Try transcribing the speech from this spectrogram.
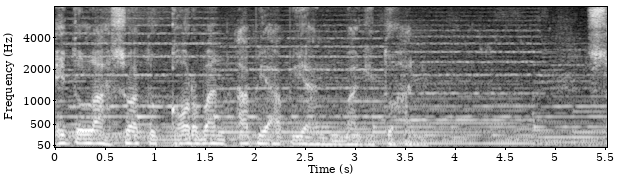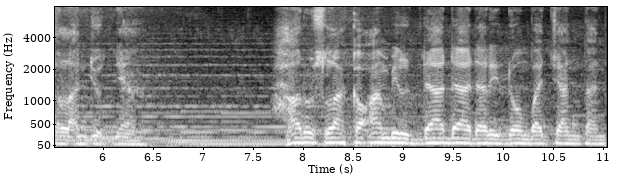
Itulah suatu korban api-apian bagi Tuhan. Selanjutnya, haruslah kau ambil dada dari domba jantan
